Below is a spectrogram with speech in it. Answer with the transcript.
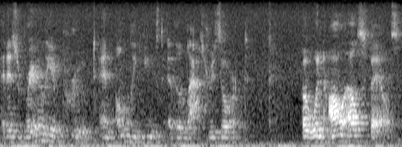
that is rarely approved and only used as a last resort. But when all else fails,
